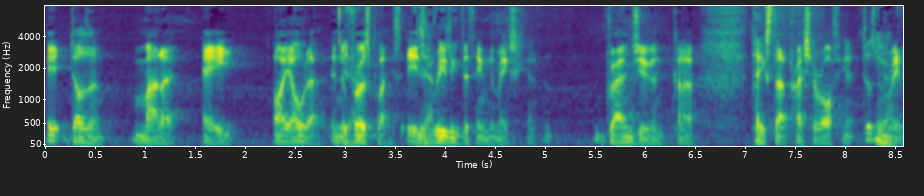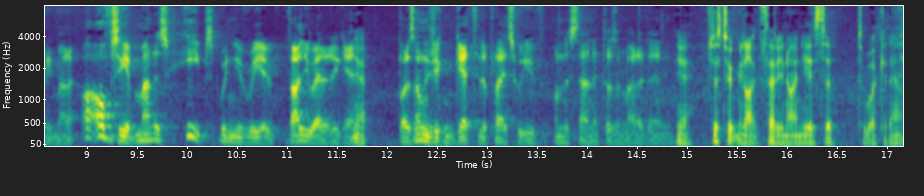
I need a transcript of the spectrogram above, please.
it doesn't matter a iota in the Yeah. first place is Yeah. really the thing that makes you grounds you and kind of takes that pressure off you. It doesn't Yeah. really matter. Obviously, it matters heaps when you reevaluate it again. Yeah. But as long as you can get to the place where you understand it doesn't matter, then Yeah, just took me like 39 years to, to work it out.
